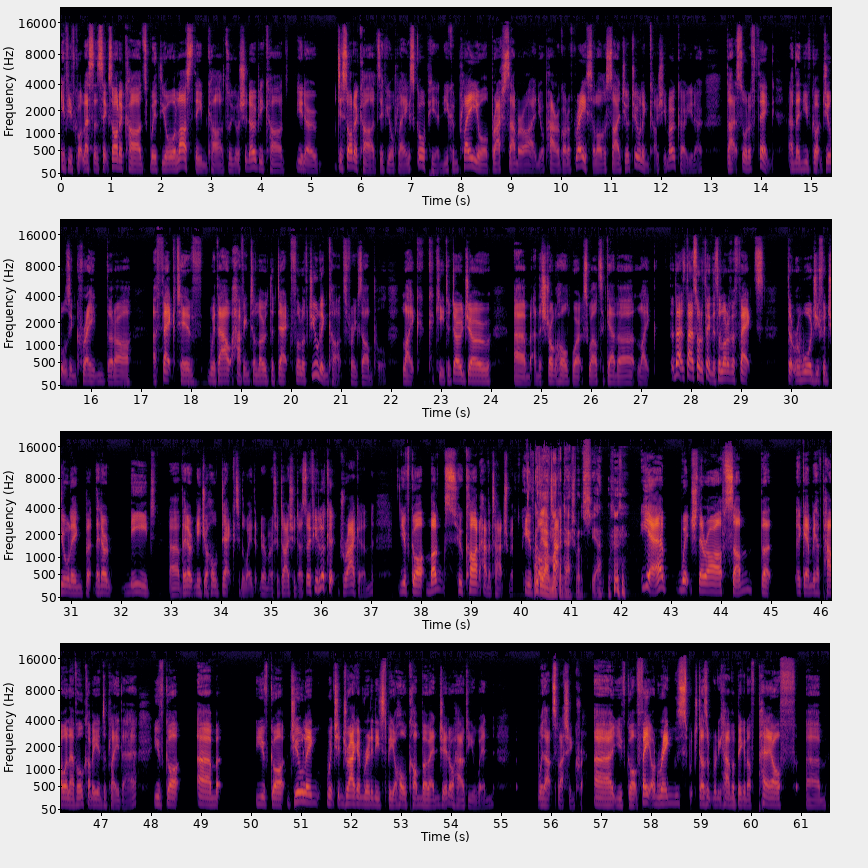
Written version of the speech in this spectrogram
if you've got less than six honor cards with your last theme cards or your shinobi cards, you know, dishonor cards if you're playing Scorpion. You can play your Brash Samurai and your Paragon of Grace alongside your dueling card, Shimoko, you know, that sort of thing. And then you've got duels in Crane that are effective without having to load the deck full of dueling cards, for example, like Kakita Dojo, um, and the Stronghold works well together. Like that's that sort of thing. There's a lot of effects that reward you for dueling, but they don't need uh, they don't need your whole deck to the way that Mirumoto Daisho does. So if you look at Dragon, you've got monks who can't have attachments. You've Well, got they have atta- monk attachments, yeah. yeah, which there are some, but again, we have power level coming into play there. You've got um you've got dueling, which in Dragon really needs to be a whole combo engine, or how do you win without splashing cra- Uh you've got Fate on Rings, which doesn't really have a big enough payoff. Um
